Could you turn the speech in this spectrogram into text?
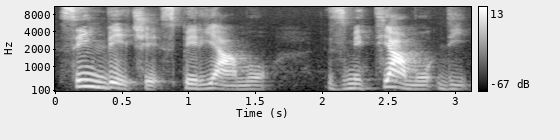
Se invece speriamo, smettiamo di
